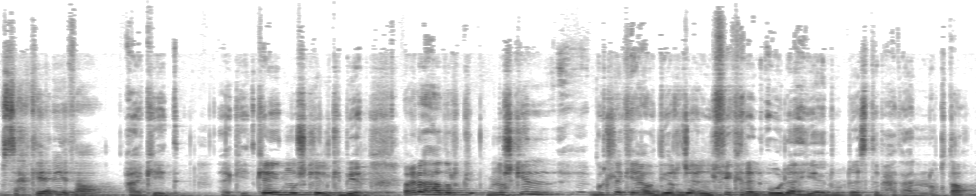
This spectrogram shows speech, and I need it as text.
بصح كارثة. أكيد أكيد. كاين مشكل كبير. معناها هذا المشكل قلت لك يعاود يرجع للفكرة الأولى هي أنه الناس تبحث عن النقطة.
